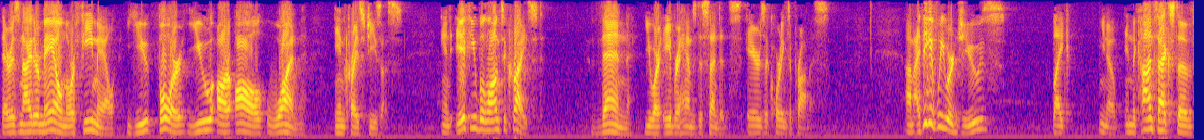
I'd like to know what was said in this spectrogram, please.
There is neither male nor female. You, for you are all one in Christ Jesus. And if you belong to Christ, then you are Abraham's descendants, heirs according to promise. Um, I think if we were Jews, like, you know, in the context of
